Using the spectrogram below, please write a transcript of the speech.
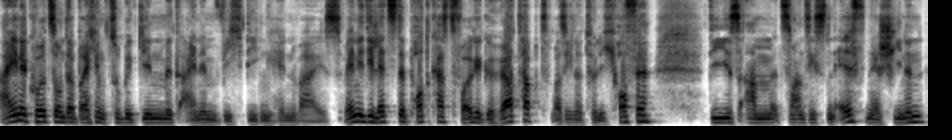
Eine kurze Unterbrechung zu Beginn mit einem wichtigen Hinweis. Wenn ihr die letzte Podcast-Folge gehört habt, was ich natürlich hoffe, die ist am 20.11. erschienen,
